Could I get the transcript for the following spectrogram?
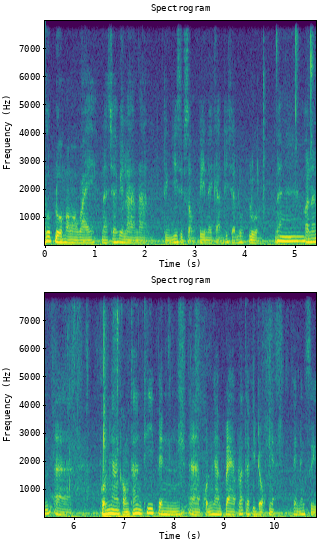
รวบรวมเอามาไว้นะใช้เวลานานถึง 22 ปีในการที่จะรวบรวมนะอืมเพราะฉะนั้นอ่าผลงานของท่านที่เป็นอ่าผลงานแปลพระไตรปิฎกเนี่ยเป็นหนังสือ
